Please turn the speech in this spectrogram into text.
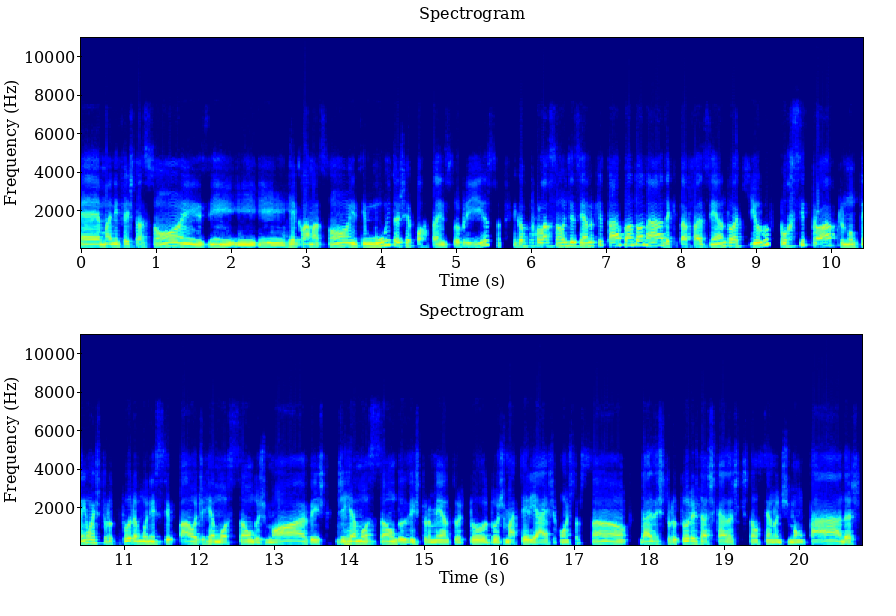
é, manifestações e, e, reclamações e muitas reportagens sobre isso, é a população dizendo que está abandonada, que está fazendo aquilo por si próprio, não tem uma estrutura municipal de remoção dos móveis, de remoção dos instrumentos, do, dos materiais de construção, das estruturas das casas que estão sendo desmontadas,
